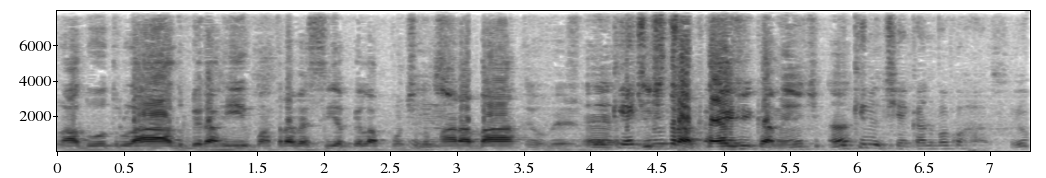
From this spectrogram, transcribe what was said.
lá do outro lado, Beira Rio, com a travessia pela ponte do Isso. Marabá. Eu vejo. É, O que a gente não estrategicamente. O que não tinha cá no Banco Raso. Eu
